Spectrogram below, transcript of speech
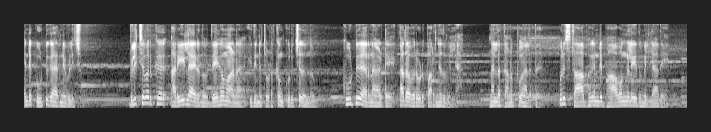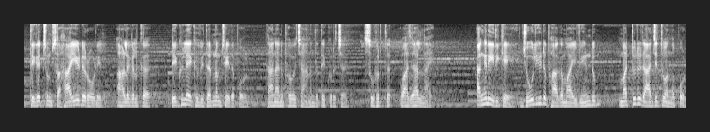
എന്റെ കൂട്ടുകാരനെ വിളിച്ചു. വിളിച്ചവർക്ക് അറിയില്ലായിരുന്നു അദ്ദേഹമാണ് ഇതിന് തുടക്കം കുറിച്ചതെന്നും കൂട്ടുകാരനാകട്ടെ അത് അവരോട് പറഞ്ഞതുമില്ല. നല്ല തണുപ്പ് കാലത്ത് ഒരു സ്ഥാപകന്റെ ഭാവങ്ങളേതുമില്ലാതെ തികച്ചും സഹായിയുടെ റോളിൽ ആളുകൾക്ക് ലഘുലേഖ വിതരണം ചെയ്തപ്പോൾ താൻ അനുഭവിച്ച ആനന്ദത്തെക്കുറിച്ച് സുഹൃത്ത് വാചാലനായി. അങ്ങനെ ഇരിക്കെ ജോലിയുടെ ഭാഗമായി വീണ്ടും മറ്റൊരു രാജ്യത്ത് വന്നപ്പോൾ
